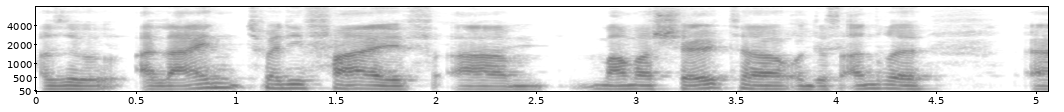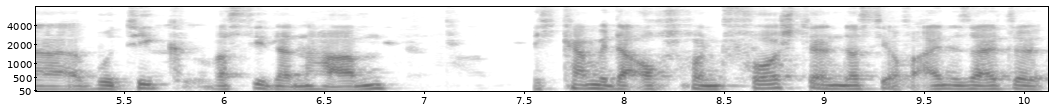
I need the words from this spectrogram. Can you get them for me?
Also allein 25, ähm, Mama Shelter und das andere äh, Boutique, was die dann haben. Ich kann mir da auch schon vorstellen, dass die auf eine Seite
